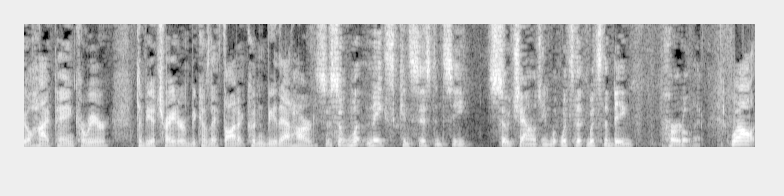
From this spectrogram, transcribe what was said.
real high paying career to be a trader because they thought it couldn't be that hard. So, so what makes consistency so challenging? What's the what's the big hurdle there? Well,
